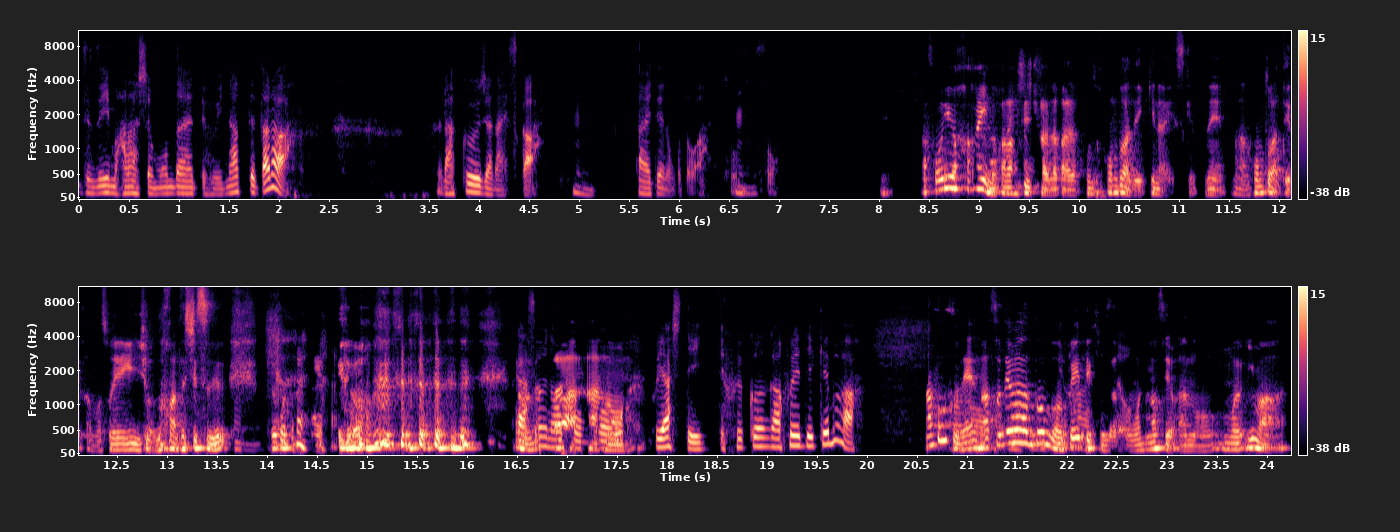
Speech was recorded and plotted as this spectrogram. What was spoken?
全然今話しても問題ないっていうふうになってたら、楽じゃないですか、うん大抵のことは。そうそうそう。まあ、そういう範囲の話しか、だから、本当はできないですけどね。まあ、本当はっていうか、まあ、それ以上の話する、そういうことはないですけど。そういうのをこう あのこう増やしていって、服が増えていけば、あそうですね。まあ、それはどんどん増えていくんだと思いますよ。あの、うんもう今、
